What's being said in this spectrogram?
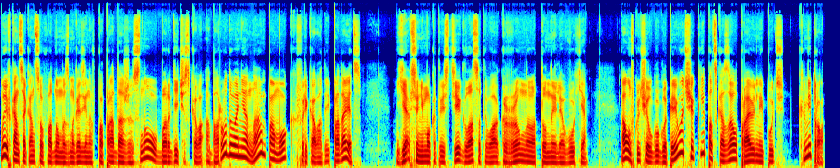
Ну и в конце концов в одном из магазинов по продаже сноубордического оборудования нам помог фриковатый продавец. Я все не мог отвести глаз от его огромного туннеля в ухе. А он включил Google переводчик и подсказал правильный путь к метро.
